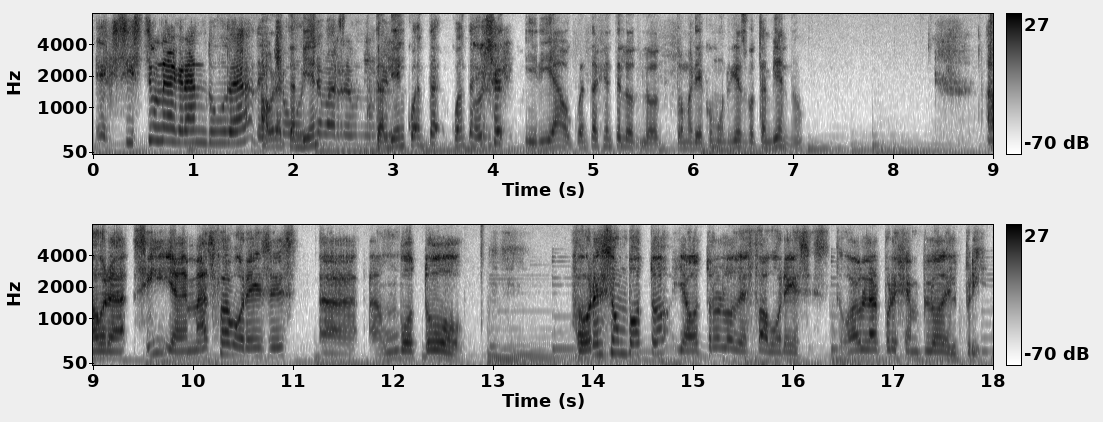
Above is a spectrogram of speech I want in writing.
existe una gran duda de ahora también se va a reunir también cuánta cuánta gente iría o cuánta gente lo, tomaría como un riesgo también no ahora sí y además favoreces a, a un voto favoreces a un voto y a otro lo desfavoreces. Te voy a hablar por ejemplo del PRI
